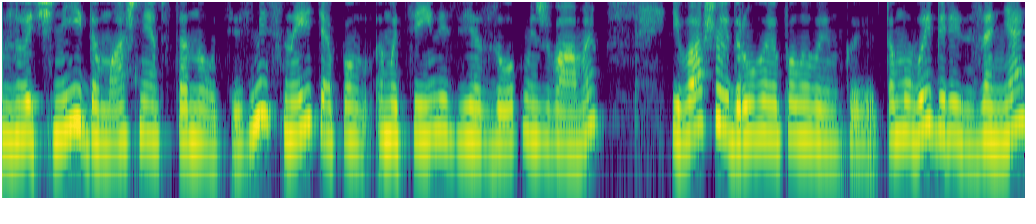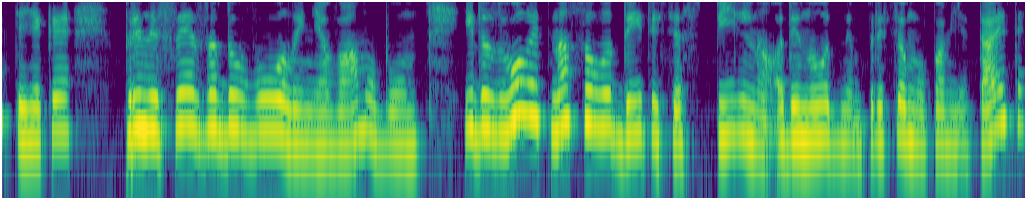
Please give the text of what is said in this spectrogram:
звичній домашній обстановці. Зміцнить емоційний зв'язок між вами і вашою другою половинкою. Тому виберіть заняття, яке принесе задоволення вам обом і дозволить насолодитися спільно один одним. При цьому пам'ятайте,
